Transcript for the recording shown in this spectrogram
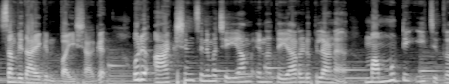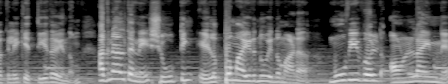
സംവിധായകൻ വൈശാഖ്. ഒരു ആക്ഷൻ സിനിമ ചെയ്യാം എന്ന തയ്യാറെടുപ്പിലാണ് മമ്മൂട്ടി ഈ ചിത്രത്തിലേക്ക് എത്തിയത് എന്നും അതിനാൽ തന്നെ ഷൂട്ടിംഗ് എളുപ്പമായിരുന്നു എന്നുമാണ് മൂവി വേൾഡ് ഓൺലൈനിന്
